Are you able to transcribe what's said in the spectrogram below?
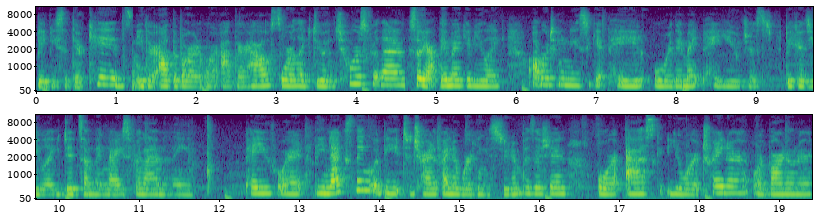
babysit their kids um, either at the barn or at their house or like doing chores for them. So yeah, they might give you like opportunities to get paid or they might pay you just because you like did something nice for them and they pay you for it. The next thing would be to try to find a working student position or ask your trainer or barn owner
